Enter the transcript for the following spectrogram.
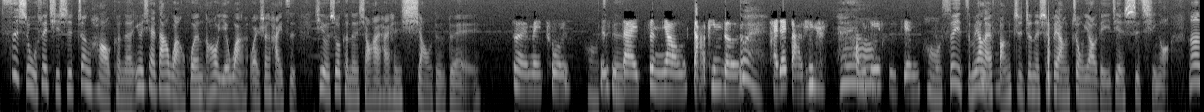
四十五岁其实正好可能，因为现在大家晚婚，然后也晚晚生孩子，其实有时候可能小孩还很小，对不对？对，没错。哦，就是在正要打拼的，对，还在打拼的 黄金时间。哦，所以怎么样来防治，真的是非常重要的一件事情哦。那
